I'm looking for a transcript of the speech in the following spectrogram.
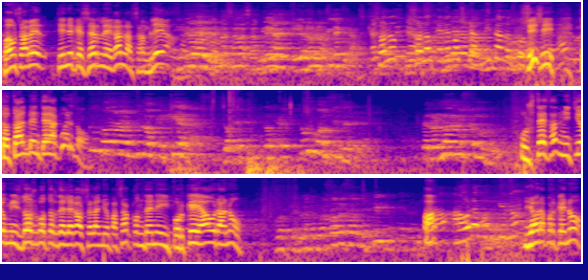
Vamos a ver, tiene que ser legal la asamblea. Solo, solo queremos que admitan los votos. Sí, sí, totalmente de acuerdo. Tú podrás lo que quieras, lo que, lo que tú consideres, pero no en este momento. Usted admitió mis dos votos delegados el año pasado con DNI, ¿por qué ahora no? Ah, Ahora, ¿por qué no? ¿y ahora por qué no?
